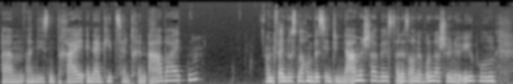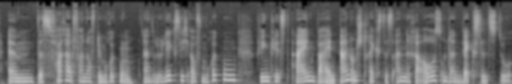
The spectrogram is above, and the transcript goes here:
ähm, an diesen drei Energiezentren arbeiten. Und wenn du es noch ein bisschen dynamischer willst, dann ist auch eine wunderschöne Übung ähm, das Fahrradfahren auf dem Rücken. Also du legst dich auf dem Rücken, winkelst ein Bein an und streckst das andere aus und dann wechselst du.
